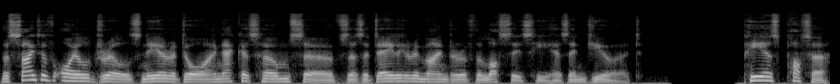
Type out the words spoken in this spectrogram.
The sight of oil drills near Adore Ngaka's home serves as a daily reminder of the losses he has endured. Piers Potter,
